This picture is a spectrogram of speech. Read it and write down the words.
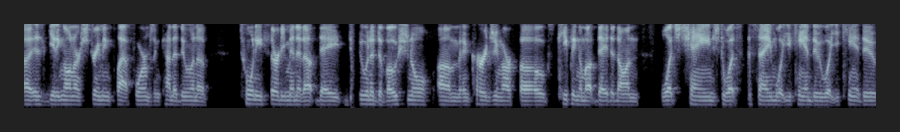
uh, is getting on our streaming platforms and kind of doing a 20 30 minute update doing a devotional um, encouraging our folks keeping them updated on what's changed what's the same what you can do what you can't do.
